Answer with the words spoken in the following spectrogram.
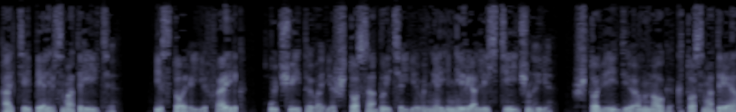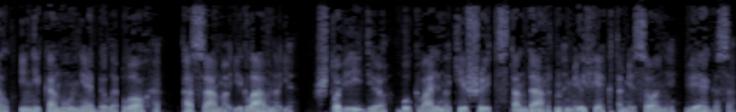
А теперь смотрите. Истории фейк, учитывая, что события в ней нереалистичные, что видео много кто смотрел и никому не было плохо, а самое главное, что видео буквально кишит стандартными эффектами Sony Vegas.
